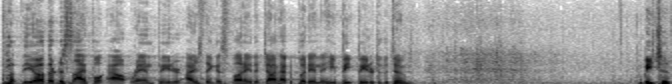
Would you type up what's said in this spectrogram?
but the other disciple outran Peter. I just think it's funny that John had to put in that he beat Peter to the tomb. beat you.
